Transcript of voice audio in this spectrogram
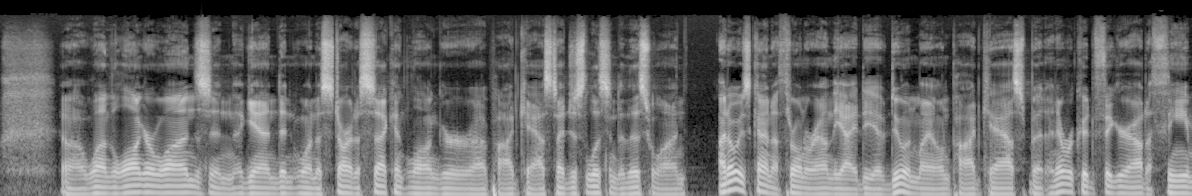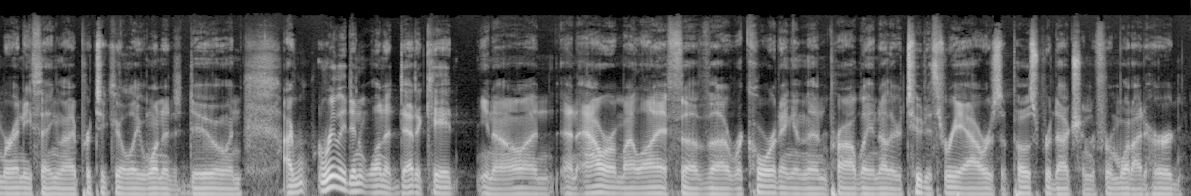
uh, one of the longer ones. And again, didn't want to start a second longer uh, podcast. I just listened to this one. I'd always kind of thrown around the idea of doing my own podcast, but I never could figure out a theme or anything that I particularly wanted to do. And I really didn't want to dedicate, you know, an, an hour of my life of uh, recording and then probably another two to three hours of post production from what I'd heard.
